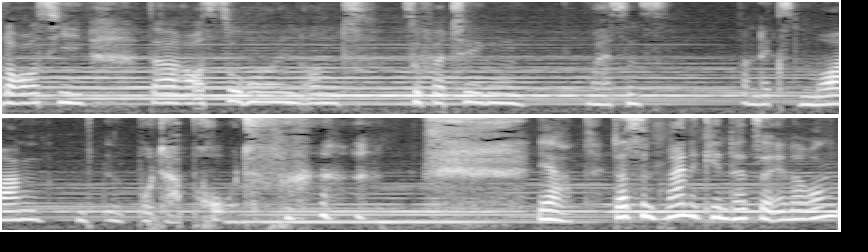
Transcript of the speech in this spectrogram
Lawsi da rauszuholen und zu vertilgen. Meistens am nächsten Morgen mit einem Butterbrot. ja, das sind meine Kindheitserinnerungen.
